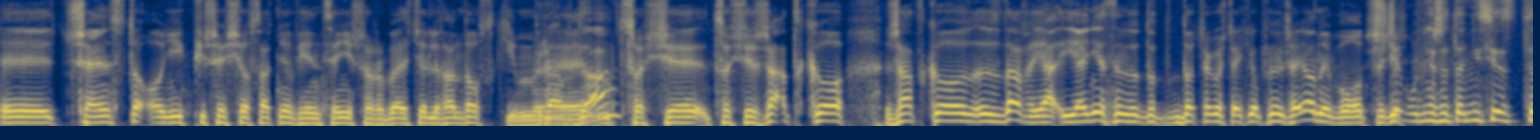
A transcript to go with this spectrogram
y, często o niej pisze się ostatnio więcej niż o Robercie Lewandowskim. Prawda? Co się, co się rzadko, rzadko zdarza. Ja, ja nie jestem do, do czegoś takiego przyzwyczajony, bo przecież... Szczególnie, że tenis jest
